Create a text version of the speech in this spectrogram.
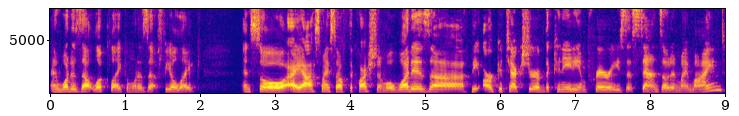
And what does that look like and what does that feel like? And so I asked myself the question well, what is uh, the architecture of the Canadian prairies that stands out in my mind?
